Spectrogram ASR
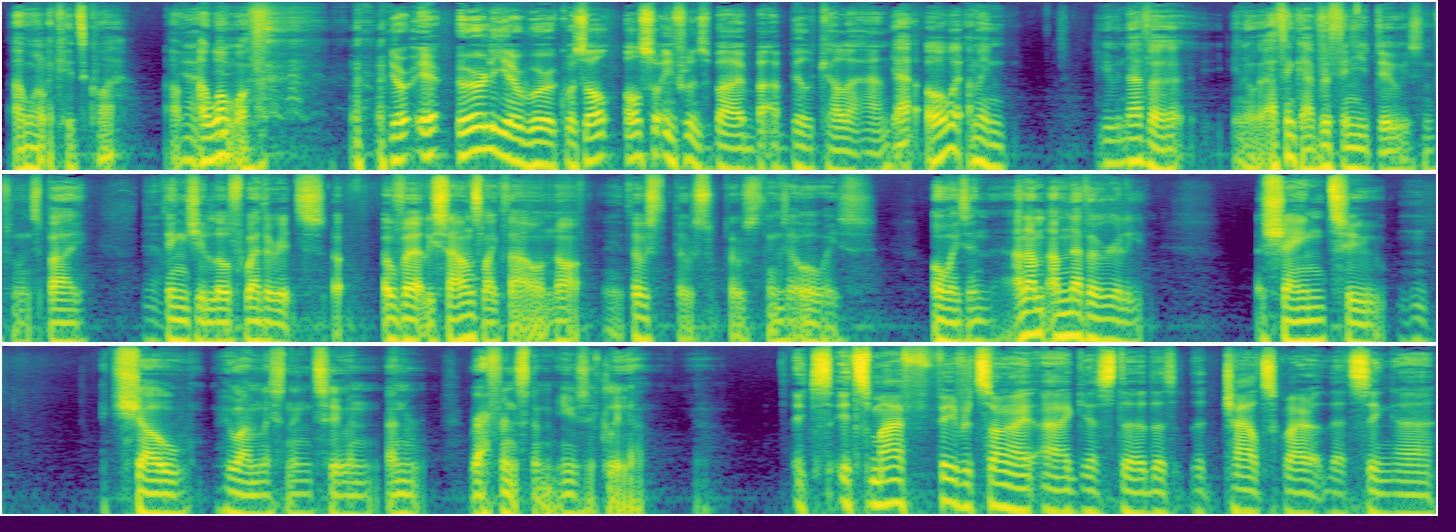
i want a kids choir i, Yeah, I want you- one Your e- earlier work was al- also influenced by, by Bill Callahan. yeah always i mean you never you know i think everything you do is influenced by Yeah. things you love whether it's overtly sounds like that or not those those those things are always always in there and i'm i'm never really ashamed to Mhm. show who i'm listening to and and reference them musically It's it's my favorite song. I, I guess the, the the child's choir that sing. Uh,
